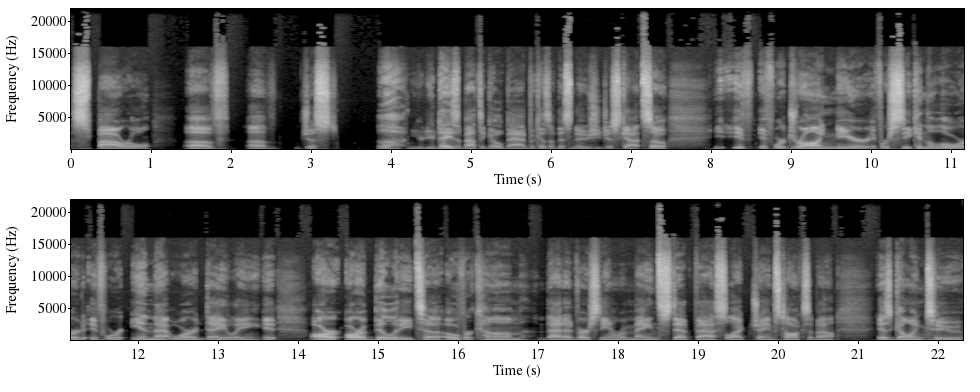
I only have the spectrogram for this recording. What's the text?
spiral of of just ugh, your your day's about to go bad because of this news you just got. So if if we're drawing near, if we're seeking the Lord, if we're in that word daily, it our our ability to overcome that adversity and remain steadfast like James talks about is going to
